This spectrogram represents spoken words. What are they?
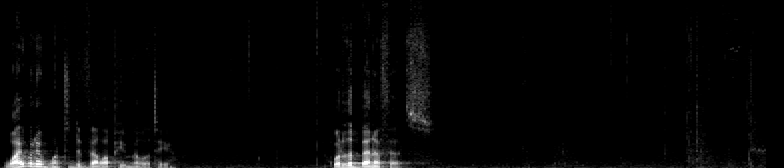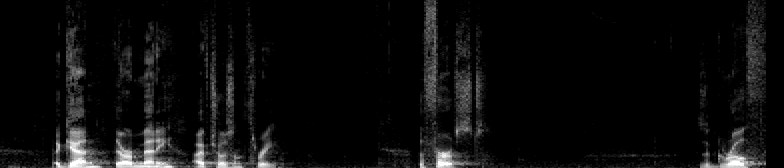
Why would I want to develop humility? What are the benefits? Again, there are many. I've chosen three. The first is a growth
